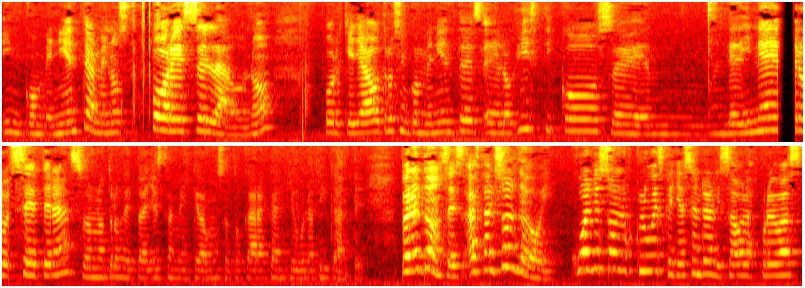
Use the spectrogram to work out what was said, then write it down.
inconveniente, al menos por ese lado, ¿no? Porque ya otros inconvenientes eh, logísticos, eh, de dinero, etcétera, son otros detalles también que vamos a tocar acá en Tribuna Picante. Pero entonces, hasta el sol de hoy, ¿cuáles son los clubes que ya se han realizado las pruebas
